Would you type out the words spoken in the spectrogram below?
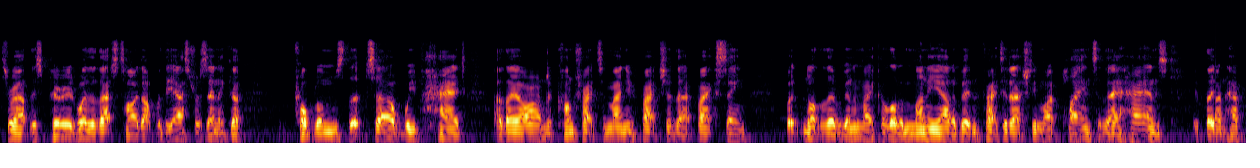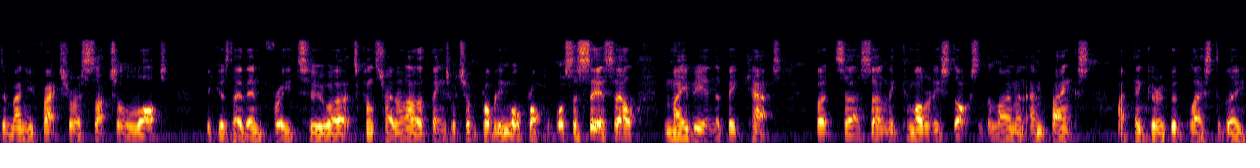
throughout this period. Whether that's tied up with the AstraZeneca problems that uh, we've had, uh, they are under contract to manufacture that vaccine. But not that they were going to make a lot of money out of it. In fact, it actually might play into their hands if they don't have to manufacture such a lot because they're then free to uh, to concentrate on other things which are probably more profitable. So CSL may be in the big caps, but uh, certainly commodity stocks at the moment and banks I think are a good place to be.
